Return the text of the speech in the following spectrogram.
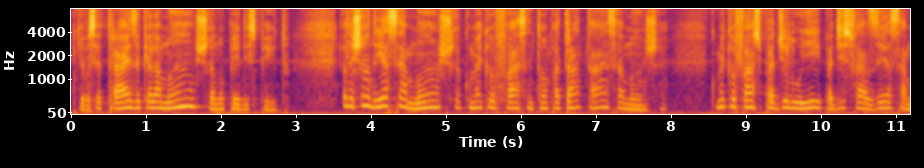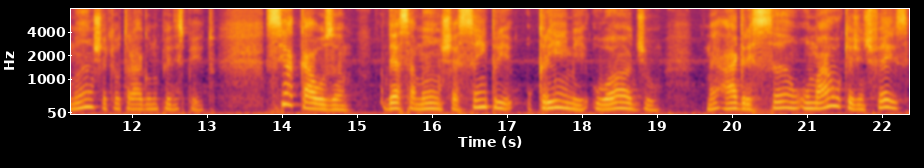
porque você traz aquela mancha no perispírito. Alexandre, e essa mancha, como é que eu faço então para tratar essa mancha? Como é que eu faço para diluir, para desfazer essa mancha que eu trago no perispírito? Se a causa dessa mancha é sempre o crime, o ódio, né, a agressão, o mal que a gente fez,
